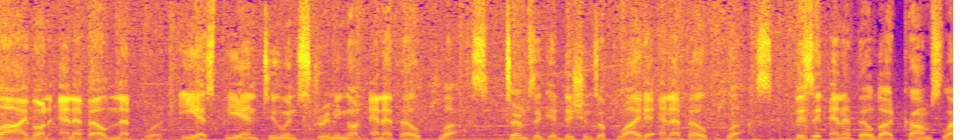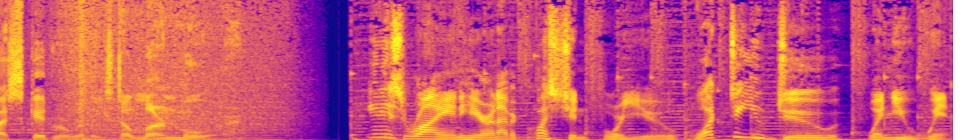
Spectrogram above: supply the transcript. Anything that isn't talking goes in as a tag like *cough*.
Live on NFL Network, ESPN2, and streaming on NFL Plus. Terms and conditions apply to NFL Plus. Visit NFL.com slash schedule release to learn more. It is Ryan here, and I have a question for you. What do you do when you win?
